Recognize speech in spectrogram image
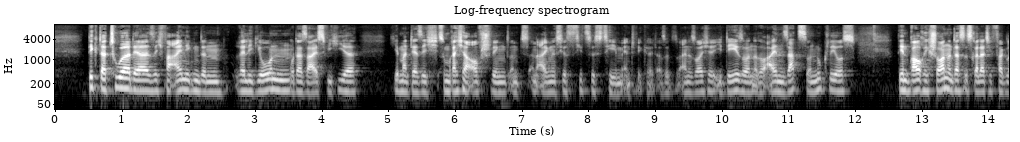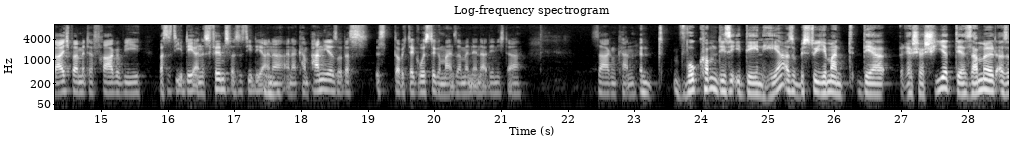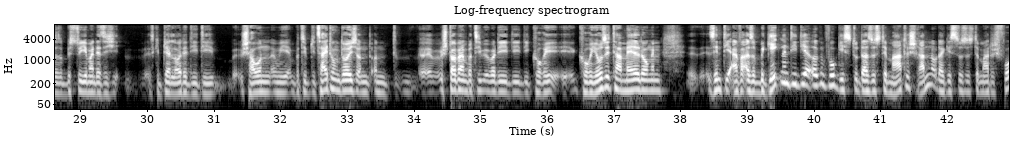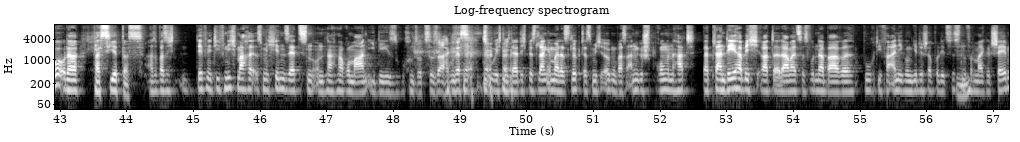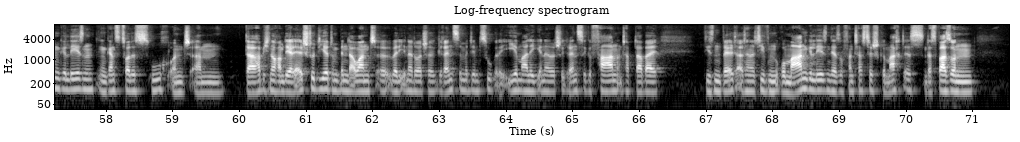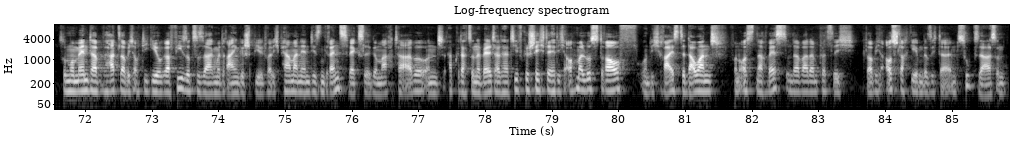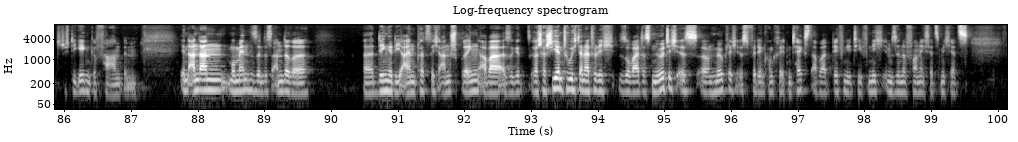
Diktatur der sich vereinigenden Religionen oder sei es wie hier jemand, der sich zum Rächer aufschwingt und ein eigenes Justizsystem entwickelt. Also eine solche Idee, so also einen Satz, so ein Nukleus, den brauche ich schon und das ist relativ vergleichbar mit der Frage, wie was ist die Idee eines Films, was ist die Idee einer, einer Kampagne. So, das ist, glaube ich, der größte gemeinsame Nenner, den ich da sagen kann. Und wo kommen diese Ideen her? Also bist du jemand, der recherchiert, der sammelt? Also bist du jemand, der sich es gibt ja Leute, die, die schauen irgendwie im Prinzip die Zeitung durch und, und äh, stolpern im Prinzip über die, die, die Kuriosita-Meldungen. Sind die einfach, also begegnen die dir irgendwo? Gehst du da systematisch ran oder gehst du systematisch vor oder passiert das? Also was ich definitiv nicht mache, ist mich hinsetzen und nach einer Romanidee suchen sozusagen. Das tue ich nicht. Da hatte ich bislang immer das Glück, dass mich irgendwas angesprungen hat. Bei Plan D habe ich gerade damals das wunderbare Buch Die Vereinigung jüdischer Polizisten mhm. von Michael Shaben gelesen. Ein ganz tolles Buch und ähm, da habe ich noch am DLL studiert und bin dauernd äh, über die innerdeutsche Grenze mit dem Zug oder ehemalige innerdeutsche Grenze gefahren und habe dabei diesen weltalternativen Roman gelesen, der so fantastisch gemacht ist. Und das war so ein, so ein Moment, da hat, glaube ich, auch die Geografie sozusagen mit reingespielt, weil ich permanent diesen Grenzwechsel gemacht habe und habe gedacht, so eine Weltalternativgeschichte hätte ich auch mal Lust drauf. Und ich reiste dauernd von Ost nach West und da war dann plötzlich, glaube ich, ausschlaggebend, dass ich da im Zug saß und durch die Gegend gefahren bin. In anderen Momenten sind es andere äh, Dinge, die einen plötzlich anspringen. Aber also recherchieren tue ich dann natürlich, soweit es nötig ist und möglich ist für den konkreten Text, aber definitiv nicht im Sinne von, ich setze mich jetzt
